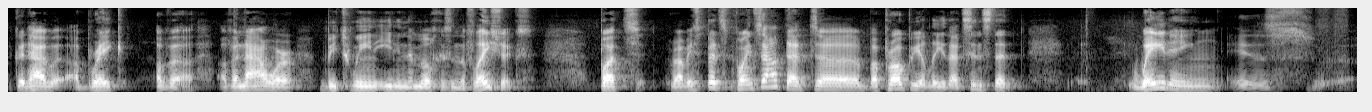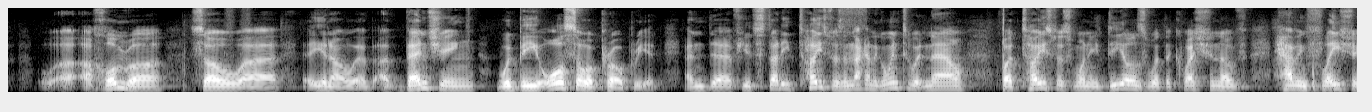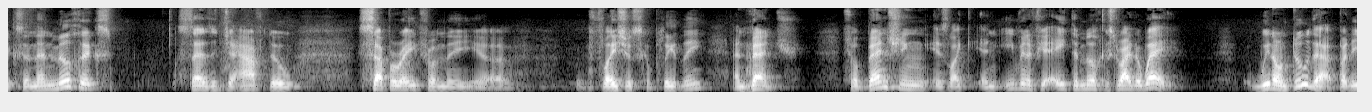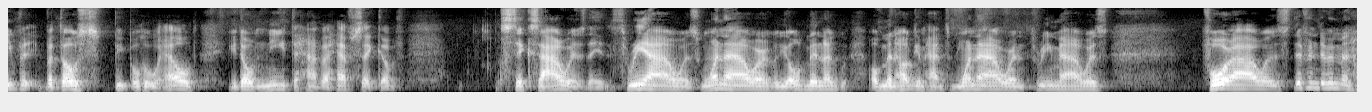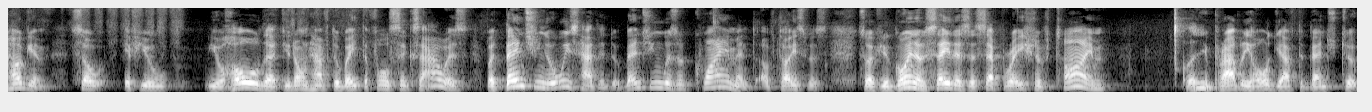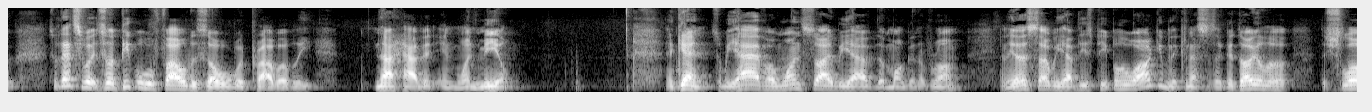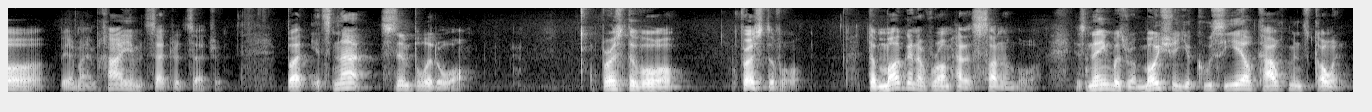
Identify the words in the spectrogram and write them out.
could have a break of a of an hour between eating the milchas and the fleishiks. But Rabbi Spitz points out that uh, appropriately that since that waiting is uh, a chumrah, so uh, you know uh, benching would be also appropriate. And uh, if you'd study Tosfos, I'm not going to go into it now, but Tosfos, when he deals with the question of having fleishiks and then milchiks, says that you have to separate from the uh, completely and bench. So benching is like, and even if you ate the milchiks right away, we don't do that. But even but those people who held, you don't need to have a hefsek of six hours. They had three hours, one hour. The old minhag, old minhagim had one hour and three hours, four hours, different different minhagim. So if you you hold that you don't have to wait the full six hours, but benching you always had to do. Benching was a requirement of Tosfos. So if you're going to say there's a separation of time, then you probably hold you have to bench too. So that's what. So people who follow the Zohar would probably not have it in one meal. Again, so we have on one side we have the Magen Avraham, and the other side we have these people who argue the Knesset Gedoyla, the Shlo, Be'er Chaim, etc., etc. But it's not simple at all. First of all, first of all, the Magen Avraham had a son-in-law. His name was Ramosha Yekusiel Kaufman Cohen.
